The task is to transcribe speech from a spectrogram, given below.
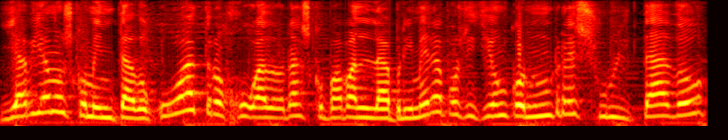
Ya habíamos comentado, cuatro jugadoras copaban la primera posición con un resultado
